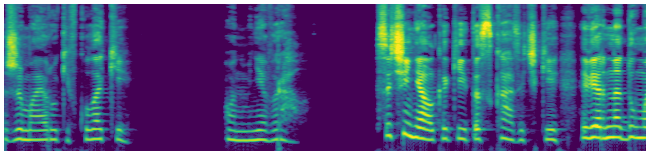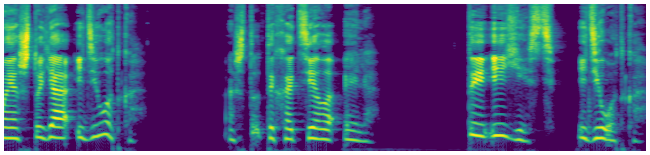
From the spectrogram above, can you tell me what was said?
Сжимая руки в кулаки. Он мне врал. Сочинял какие-то сказочки, верно думая, что я идиотка. А что ты хотела, Эля? Ты и есть идиотка.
